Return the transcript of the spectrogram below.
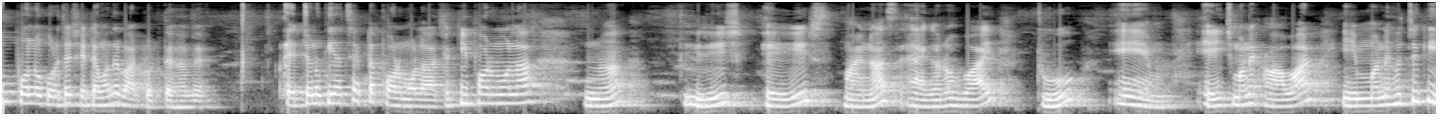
উৎপন্ন করেছে সেটা আমাদের বার করতে হবে। এর জন্য কি আছে? একটা ফর্মুলা আছে। কি ফর্মুলা না, তিরিশ এইচ মাইনাস এগারো বাই টু এম এইচ মানে আওয়ার এম মানে হচ্ছে কি,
